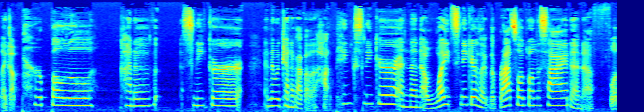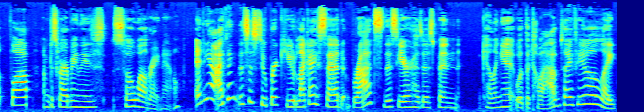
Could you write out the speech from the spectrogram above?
like a purple kind of sneaker, and then we kind of have a hot pink sneaker, and then a white sneaker with like the Bratz logo on the side, and a flip flop. I'm describing these so well right now. And yeah, I think this is super cute. Like I said, Bratz this year has just been killing it with the collabs, I feel. Like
